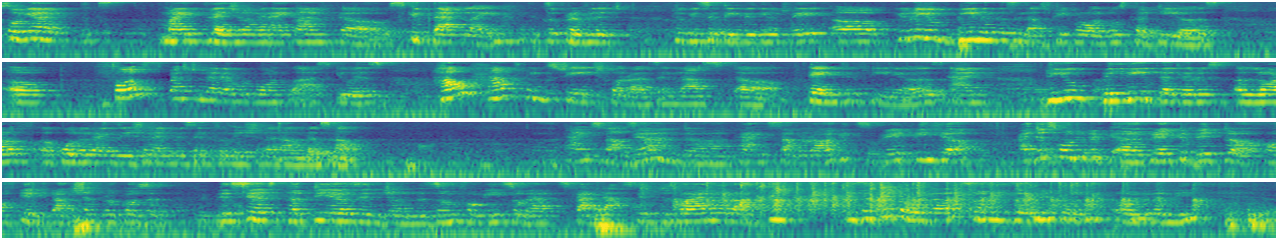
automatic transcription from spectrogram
Sonia, it's my pleasure. I mean, I can't uh, skip that line. It's a privilege to be sitting with you today. Uh, you know, you've been in this industry for almost 30 years. Uh, first question that I would want to ask you is, how have things changed for us in last uh, 10, 15 years? And do you believe that there is a lot of uh, polarization and misinformation around us now? Thanks, Nazia, and uh, thanks, Anurag. It's great being here. I just wanted to uh, create a bit uh, of the introduction because uh, this year is 30 years in journalism for me, so that's fantastic, which is why I know is a bit older, so he's a bit old, older than me.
